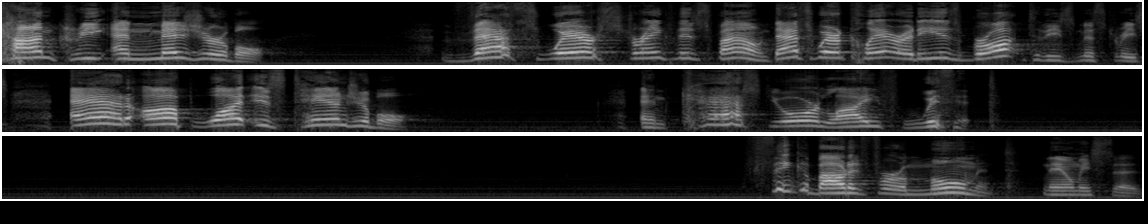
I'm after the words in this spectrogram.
concrete and measurable. That's where strength is found. That's where clarity is brought to these mysteries. Add up what is tangible and cast your life with it. Think about it for a moment, Naomi says.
